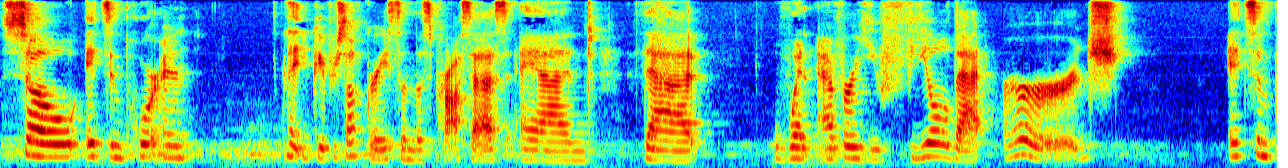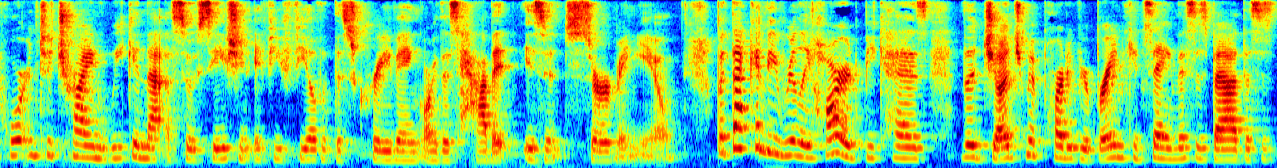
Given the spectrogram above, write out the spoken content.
So it's important that you give yourself grace in this process and that whenever you feel that urge, it's important to try and weaken that association if you feel that this craving or this habit isn't serving you. But that can be really hard because the judgment part of your brain can saying this is bad, this is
